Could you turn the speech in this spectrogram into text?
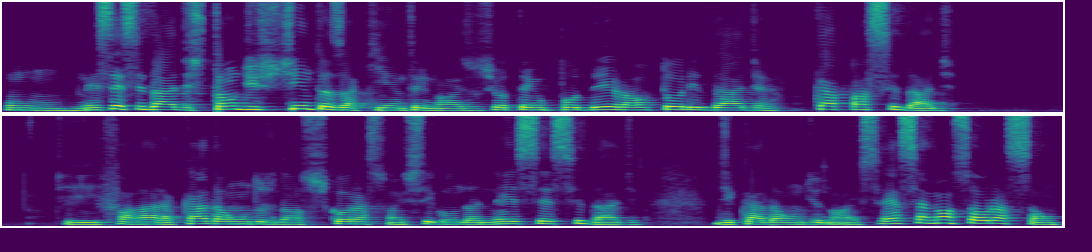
com necessidades tão distintas aqui entre nós, o Senhor tem o poder, a autoridade, a capacidade de falar a cada um dos nossos corações, segundo a necessidade de cada um de nós. Essa é a nossa oração.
